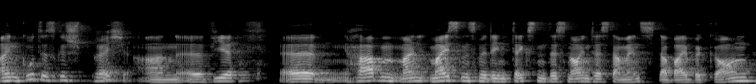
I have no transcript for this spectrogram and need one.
ein gutes Gespräch an. Äh, wir äh, haben meistens mit den Texten des Neuen Testaments dabei begonnen.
